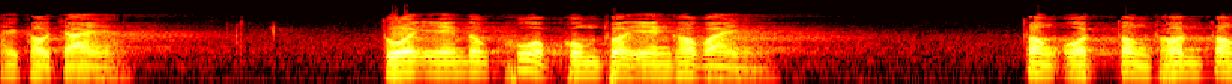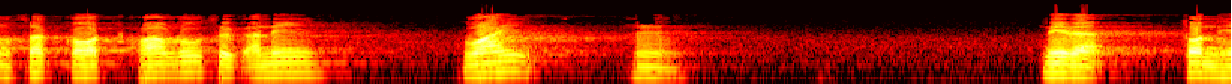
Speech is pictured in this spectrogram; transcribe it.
ให้เข้าใจ ตัวเองต้องควบคุมตัวเองเข้าไป ต้องอดต้องทนต้องสะกดความรู้สึกอันนี้ ไว้นี่แหละ ต้นเห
